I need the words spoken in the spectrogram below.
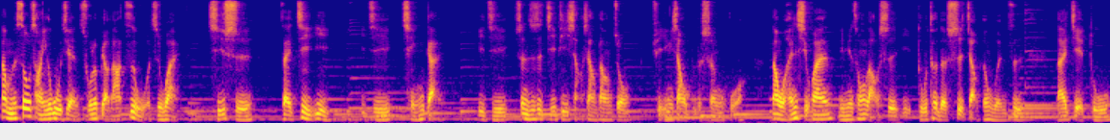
那我们收藏一个物件，除了表达自我之外，其实在记忆以及情感，以及甚至是集体想象当中，去影响我们的生活。那我很喜欢李明聪老师以独特的视角跟文字来解读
